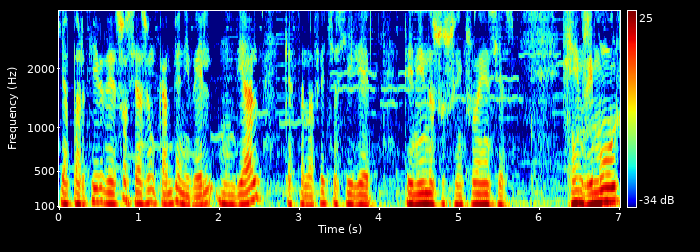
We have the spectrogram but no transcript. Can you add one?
y a partir de eso se hace un cambio a nivel mundial que hasta la fecha sigue teniendo sus influencias. Henry Moore,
